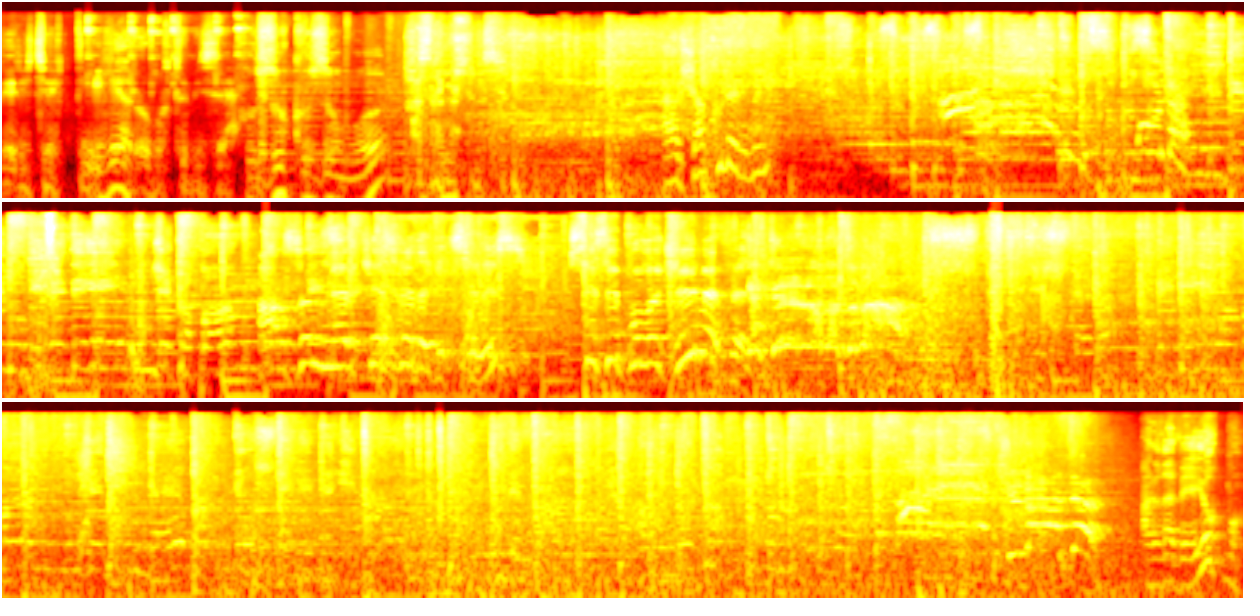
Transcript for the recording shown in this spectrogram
verecek değil ya robotu bize. Kuzu kuzu mu? Hazır mısınız? Erşan Kuneri mi? Arzın merkezine de gitseniz sizi bulacağım efendim. Arada V yok mu?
